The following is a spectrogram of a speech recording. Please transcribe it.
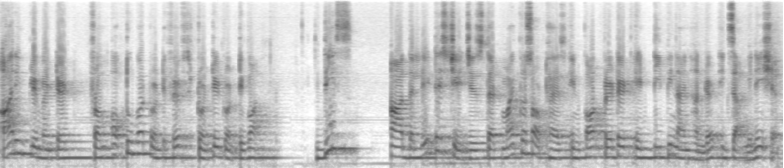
are implemented from October 25th 2021. These are the latest changes that Microsoft has incorporated in DP900 examination.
